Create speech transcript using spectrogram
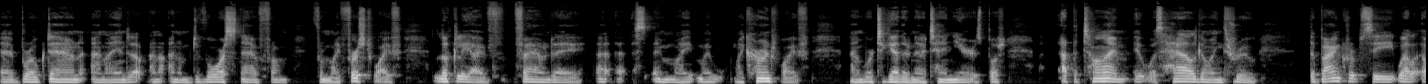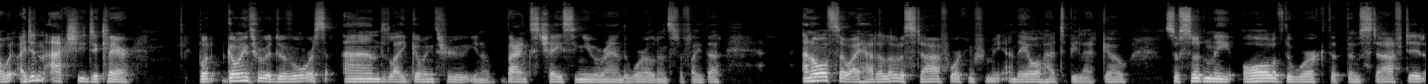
uh, broke down and i ended up and, and, i'm divorced now from from my first wife. Luckily i've found a, a, a, my my my current wife and we're together now 10 years. But at the time it was hell going through the bankruptcy. Well i didn't actually declare but going through a divorce and like going through you know banks chasing you around the world and stuff like that and also, I had a load of staff working for me, and they all had to be let go. So suddenly, all of the work that those staff did,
